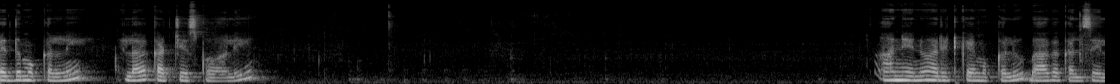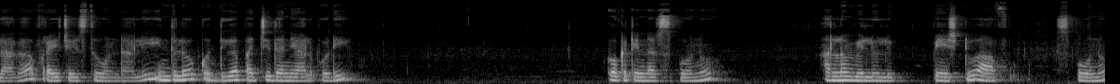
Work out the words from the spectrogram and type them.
పెద్ద ముక్కల్ని ఇలా కట్ చేసుకోవాలి. ఆనియన్ అరటికాయ ముక్కలు బాగా కలిసేలాగా ఫ్రై చేస్తూ ఉండాలి. ఇందులో కొద్దిగా పచ్చి ధనియాల పొడి ఒకటిన్నర స్పూను అల్లం వెల్లుల్లి పేస్టు హాఫ్ స్పూను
